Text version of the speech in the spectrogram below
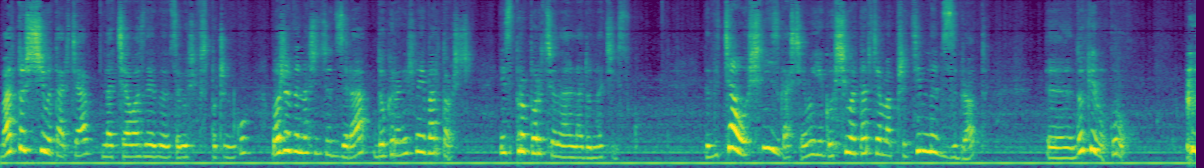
Wartość siły tarcia dla ciała znajdującego się w spoczynku może wynosić od zera do granicznej wartości. Jest proporcjonalna do nacisku. Gdy ciało ślizga się, jego siła tarcia ma przeciwny zwrot yy, do kierunku ruchu.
